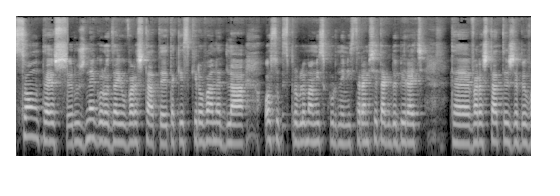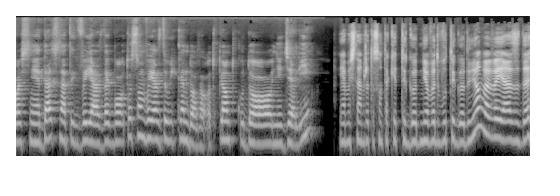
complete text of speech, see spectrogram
są też różnego rodzaju warsztaty, takie skierowane dla osób z problemami skórnymi. Staram się tak dobierać te warsztaty, żeby właśnie dać na tych wyjazdach, bo to są wyjazdy weekendowe od piątku do niedzieli. Ja myślałam, że to są takie tygodniowe, dwutygodniowe wyjazdy.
